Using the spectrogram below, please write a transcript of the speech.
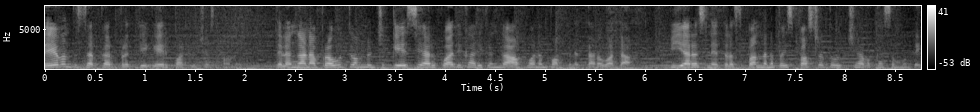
రేవంత్ సర్కార్ ప్రత్యేక ఏర్పాట్లు చేస్తోంది. తెలంగాణ ప్రభుత్వం నుంచి కేసీఆర్కు అధికారికంగా ఆహ్వానం పంపిన తర్వాత బీఆర్ఎస్ నేతల స్పందనపై స్పష్టత వచ్చే అవకాశం ఉంది.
